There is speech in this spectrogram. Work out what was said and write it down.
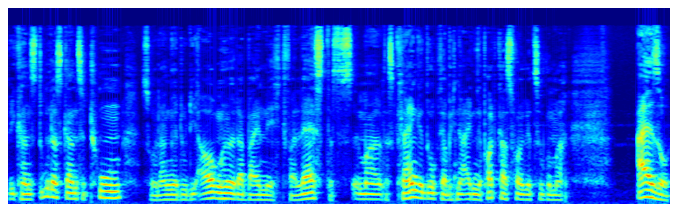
wie kannst du das Ganze tun, solange du die Augenhöhe dabei nicht verlässt. Das ist immer das Kleingedruckte, da habe ich eine eigene Podcast-Folge zugemacht. Also,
